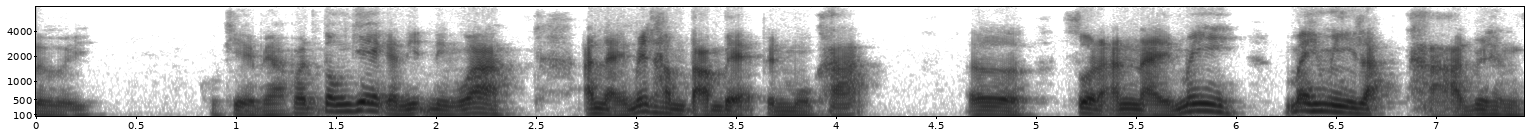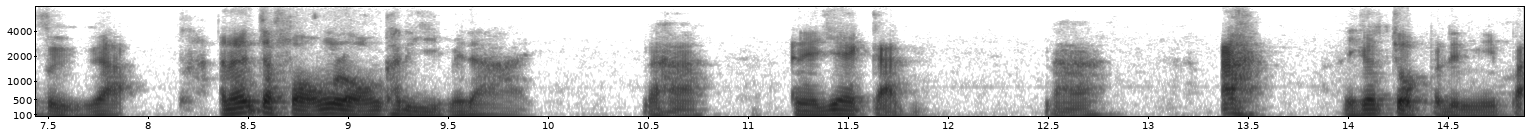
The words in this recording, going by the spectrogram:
เลยโอเคไหมครับเพราะต้องแยกกันนิดนึงว่าอันไหนไม่ทำตามแบบเป็นโมฆะ เออ ส่วนอันไหนไม่ไม่มีหลักฐานเป็นหนังสืออะ อันนั้นจะฟ้องร้องคดีไม่ได้นะฮะ อันนี้แยกกันนะ อะ อันนี้ก็จบประเด็นนี้ไป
